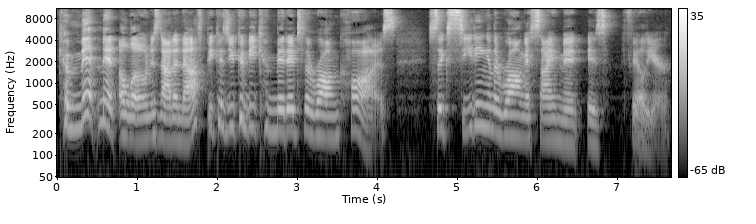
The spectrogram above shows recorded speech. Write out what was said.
Commitment alone is not enough because you can be committed to the wrong cause. Succeeding in the wrong assignment is failure.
